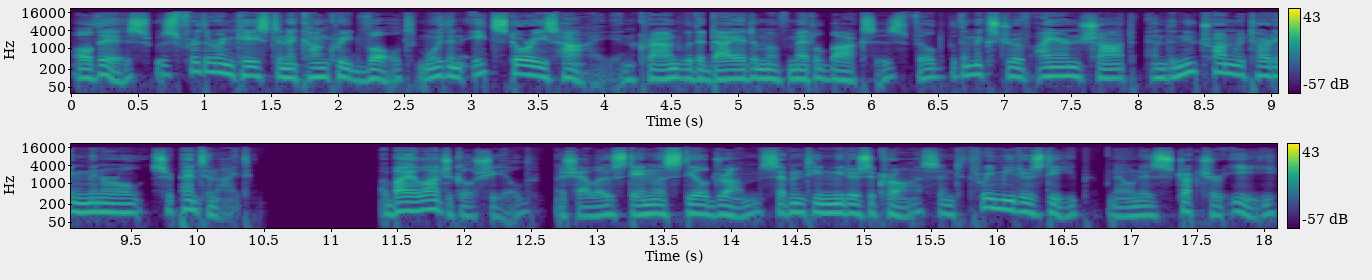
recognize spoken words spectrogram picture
All this was further encased in a concrete vault more than eight stories high and crowned with a diadem of metal boxes filled with a mixture of iron shot and the neutron retarding mineral serpentinite. A biological shield, a shallow stainless steel drum 17 meters across and 3 meters deep, known as Structure E,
